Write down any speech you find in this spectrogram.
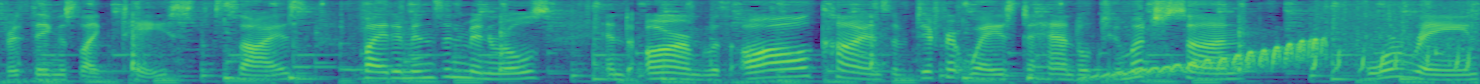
for things like taste, size, vitamins, and minerals, and armed with all kinds of different ways to handle too much sun, or rain,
